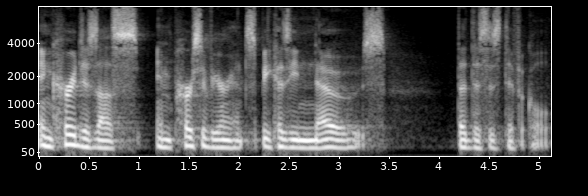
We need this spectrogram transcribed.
encourages us in perseverance because he knows that this is difficult.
